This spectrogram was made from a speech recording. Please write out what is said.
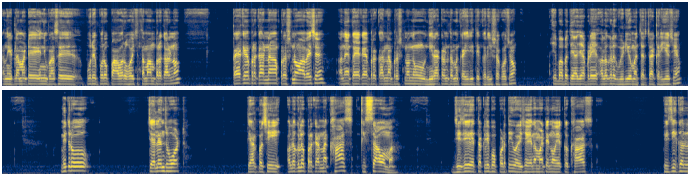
અને એટલા માટે એની પાસે પૂરેપૂરો પાવર હોય છે તમામ પ્રકારનો. કયા કયા પ્રકારના પ્રશ્નો આવે છે અને કયા કયા પ્રકારના પ્રશ્નોનું નિરાકરણ તમે કઈ રીતે કરી શકો છો? એ બાબતે આજે આપણે અલગ અલગ વિડીયોમાં ચર્ચા કરીએ છીએ. મિત્રો ચેલેન્જ વોટ ત્યાર પછી અલગ અલગ પ્રકારના ખાસ કિસ્સાઓમાં જે જે તકલીફો પડતી હોય છે, એના માટેનો એક ખાસ ફિઝિકલ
